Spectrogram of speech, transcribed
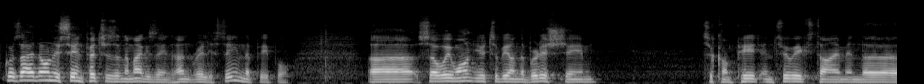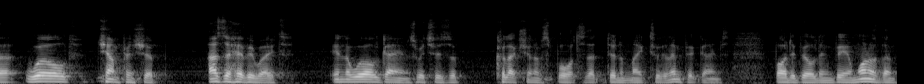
because I'd only seen pictures in the magazines, I hadn't really seen the people. Uh, so we want you to be on the British team to compete in two weeks' time in the World Championship as a heavyweight in the World Games, which is a collection of sports that didn't make to the Olympic Games, bodybuilding being one of them.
